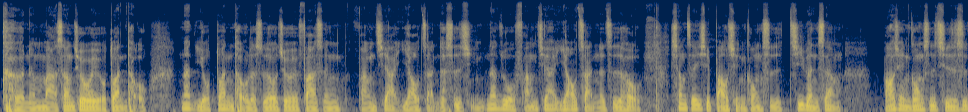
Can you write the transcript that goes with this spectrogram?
可能马上就会有断头。那有断头的时候，就会发生房价腰斩的事情。那如果房价腰斩了之后，像这一些保险公司，基本上保险公司其实是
